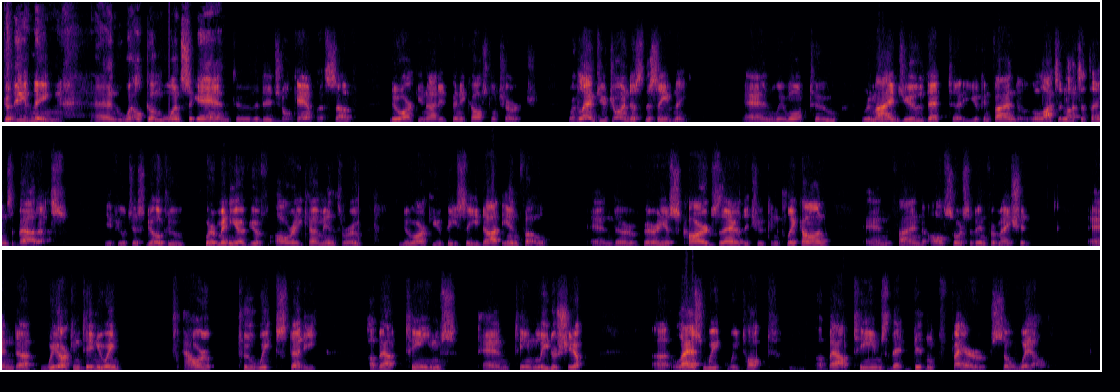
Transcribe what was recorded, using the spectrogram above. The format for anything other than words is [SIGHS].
Good evening and welcome once again to the digital campus of Newark United Pentecostal Church. We're glad you joined us this evening and we want to remind you that uh, you can find lots and lots of things about us. If you'll just go to where many of you have already come in through, newarkupc.info, and there are various cards there that you can click on and find all sorts of information. And uh, we are continuing our two week study about teams and team leadership. Uh, last week, we talked about teams that didn't fare so well.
